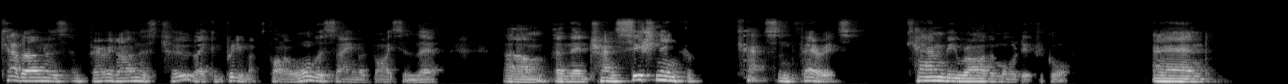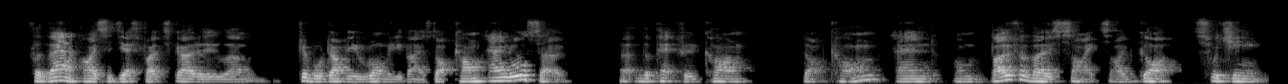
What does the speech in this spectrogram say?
cat owners and ferret owners too. They can pretty much follow all the same advice in there. Um, and then transitioning for cats and ferrets can be rather more difficult. And for that, I suggest folks go to um, www.rawmeatybones.com and also uh, thepetfoodcon.com. And on both of those sites, I've got switching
